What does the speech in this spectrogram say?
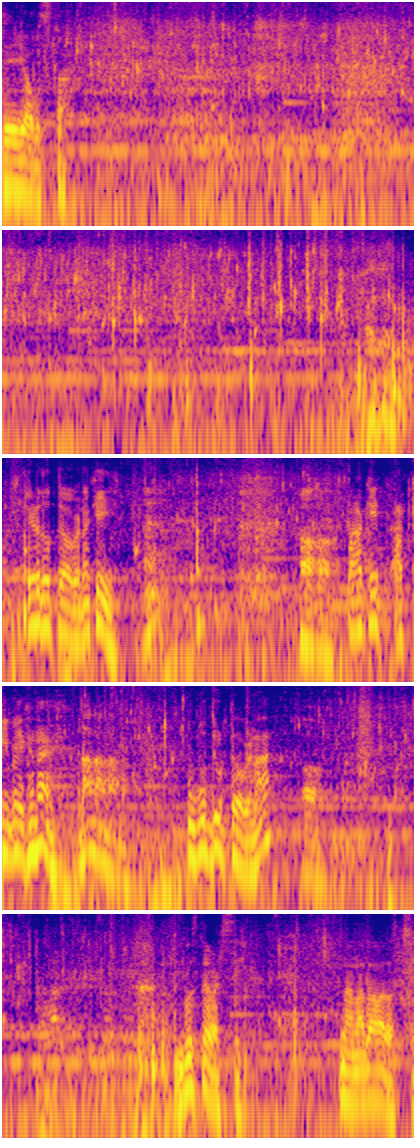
যে অবস্থা। এটা ধরতে হবে নাকি? হ্যাঁ? হ্যাঁ হ্যাঁ। পা কি আটকিবে এখানে? না না না উপর দিয়ে উঠতে হবে না? হ্যাঁ। বুঝতে পারছি। না না দেওয়া যাচ্ছে।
